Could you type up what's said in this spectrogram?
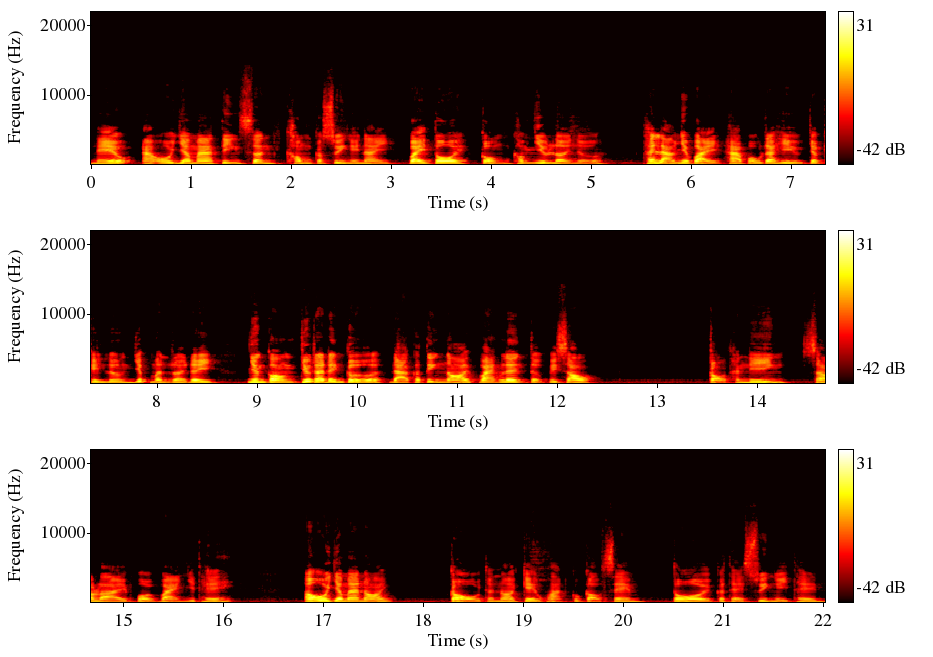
Nếu Aoyama tiên sinh không có suy nghĩ này, vậy tôi cũng không nhiều lời nữa. Thấy lão như vậy, Hà Vũ ra hiệu cho Kỳ Lương giúp mình rời đi, nhưng còn chưa ra đến cửa đã có tiếng nói vang lên từ phía sau. Cậu thanh niên, sao lại vội vàng như thế? Aoyama nói, cậu thử nói kế hoạch của cậu xem, tôi có thể suy nghĩ thêm.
